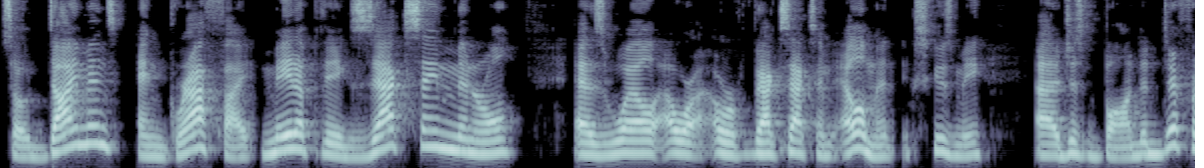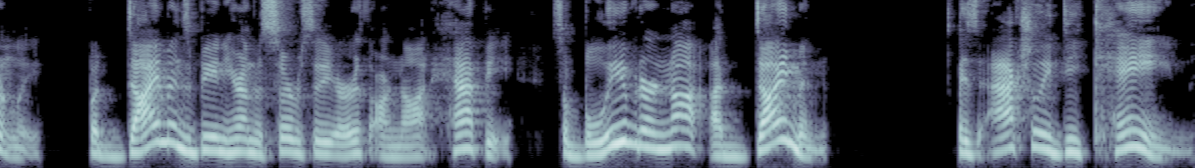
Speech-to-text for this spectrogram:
So diamonds and graphite made up the exact same mineral as well, or, or exact same element, excuse me, uh, just bonded differently. But diamonds being here on the surface of the earth are not happy. So believe it or not, a diamond is actually decaying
